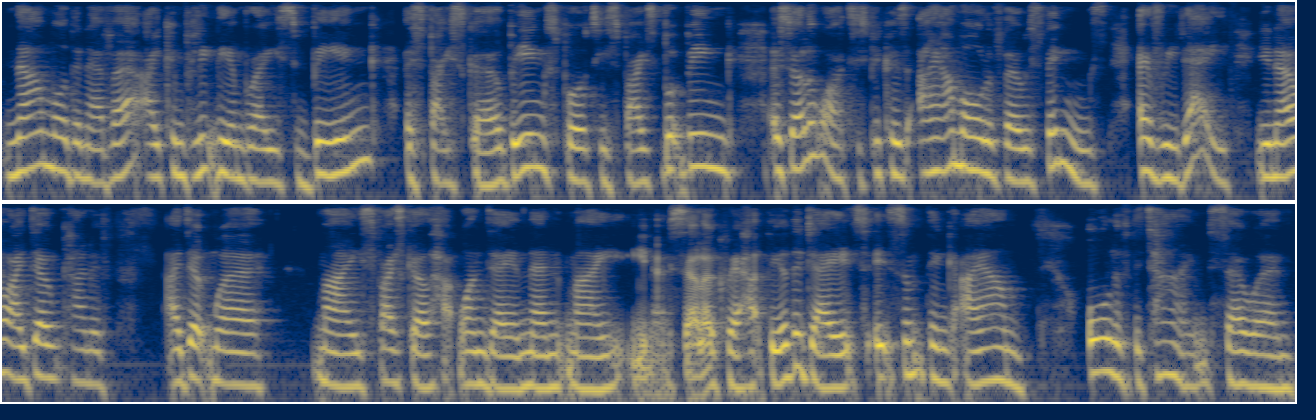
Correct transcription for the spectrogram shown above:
now more than ever, I completely embrace being a Spice Girl, being Sporty Spice, but being a solo artist because I am all of those things every day. You know, I don't kind of, I don't wear my Spice Girl hat one day and then my, you know, solo career hat the other day. It's it's something I am all of the time. So um,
